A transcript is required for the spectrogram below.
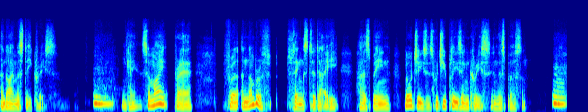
and I must decrease. Mm. Okay, so my prayer for a number of things today has been Lord Jesus, would you please increase in this person? Mm.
